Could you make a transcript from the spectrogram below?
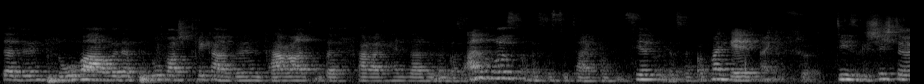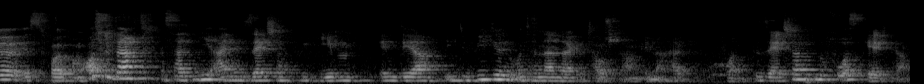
der will ein Pullover oder der Pulloverstricker will ein Fahrrad und der Fahrradhändler will irgendwas anderes und das ist total kompliziert und deshalb hat man Geld eingeführt. Diese Geschichte ist vollkommen ausgedacht. Es hat nie eine Gesellschaft gegeben, in der Individuen untereinander getauscht haben innerhalb von Gesellschaften, bevor es Geld gab.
